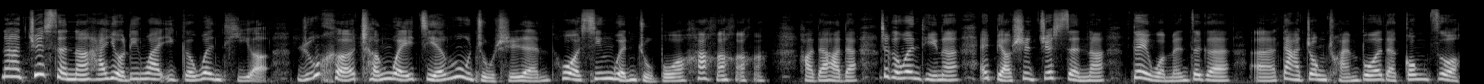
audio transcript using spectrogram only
那 Jason 呢还有另外一个问题了，如何成为节目主持人或新闻主播？哈哈哈哈。好的好的，这个问题呢，哎，表示 Jason 呢对我们这个呃大众传播的工作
